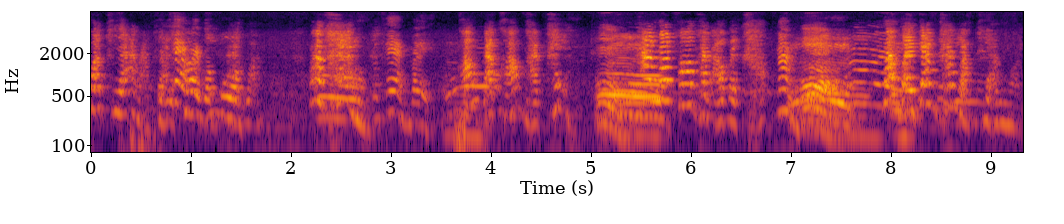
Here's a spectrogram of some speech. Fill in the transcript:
ว่าเคียร์น่ะใจพ่อคิดอะไรวะว่าแพงก็แท่งไปของจากของผัดแพง อืม ถ้ารถพ่อผัดเอาไปขับนั่นเออ ว่าไปจ้างท่านหลักเทียมเหมือน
